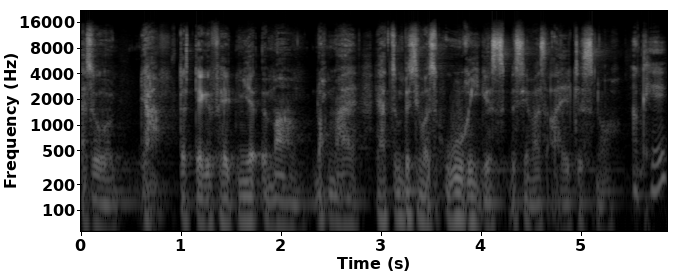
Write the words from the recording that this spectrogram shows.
Also ja, das, der gefällt mir immer nochmal. Er hat so ein bisschen was Uriges, ein bisschen was Altes noch. Okay,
